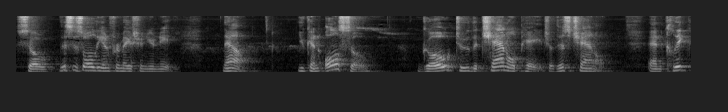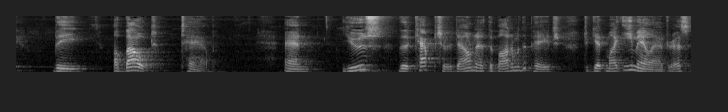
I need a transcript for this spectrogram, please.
So this is all the information you need. Now, you can also go to the channel page of this channel and click the About tab and use the CAPTCHA down at the bottom of the page to get my email address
